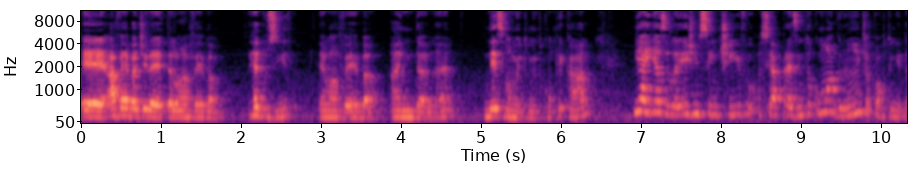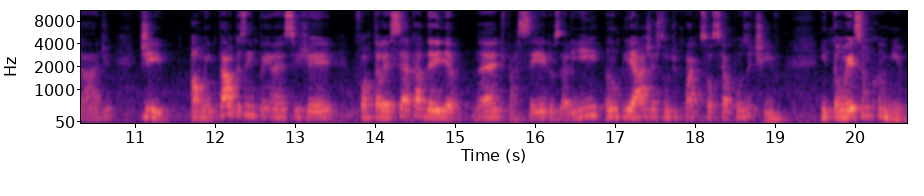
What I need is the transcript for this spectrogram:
É, a verba direta é uma verba reduzida, é uma verba ainda, né, nesse momento muito complicado. E aí as leis de incentivo se apresentam como uma grande oportunidade de aumentar o desempenho ESG, fortalecer a cadeia né, de parceiros ali, ampliar a gestão de impacto social positivo. Então, esse é um caminho.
